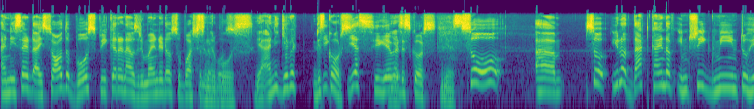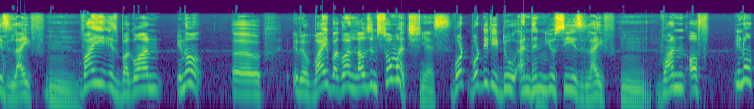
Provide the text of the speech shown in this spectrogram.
And he said i saw the bose speaker and i was reminded of subhash chandra, Chandra bose, Bose. Yeah and he gave He- discourse. yes he gave a discourse. Yes. so um, so you know that kind of intrigued me into his life. Hmm. why is bhagwan you know uh, you know why bhagwan loves him so much? Yes. What what did he do? And then you see his life. Hmm. One of you know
